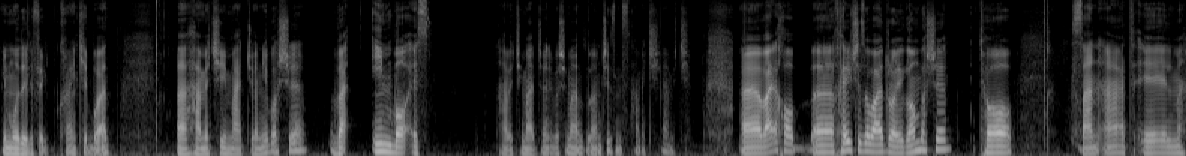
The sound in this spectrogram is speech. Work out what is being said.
این مدلی فکر می‌کنن که باید همه چی مجانی باشه و این باعث همه چی مجانی باشه منظورم چیز نیست همه چی همه چی. ولی خب خیلی چیزا باید رایگان باشه تا صنعت علم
